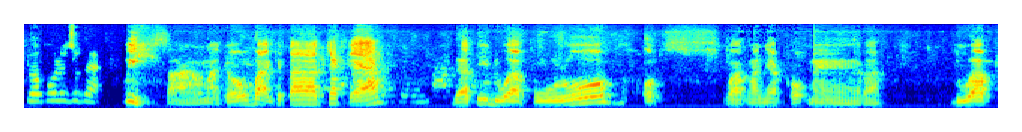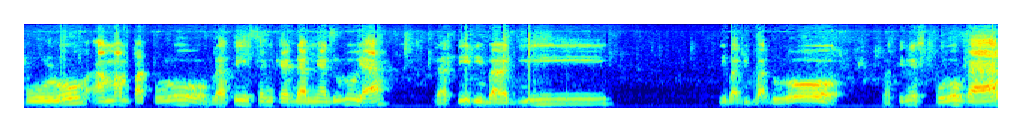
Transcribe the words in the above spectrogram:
20 juga. Wih, sama. Coba kita cek ya. Berarti 20. Ups, warnanya kok merah. 20 sama 40. Berarti sengkedannya dulu ya. Berarti dibagi dibagi dua dulu. Berarti ini 10 kan.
